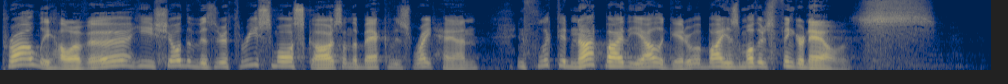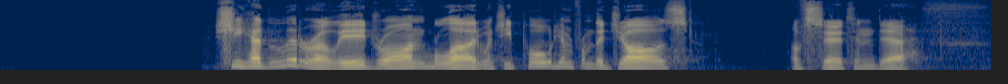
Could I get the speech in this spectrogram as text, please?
Proudly, however, he showed the visitor three small scars on the back of his right hand, inflicted not by the alligator, but by his mother's fingernails. She had literally drawn blood when she pulled him from the jaws of certain death.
